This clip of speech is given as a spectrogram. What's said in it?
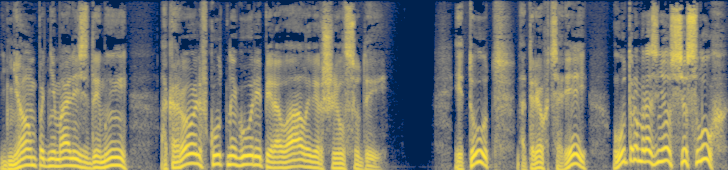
днем поднимались дымы, а король в Кутной Гуре пировал и вершил суды. И тут, на трех царей, утром разнесся слух.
